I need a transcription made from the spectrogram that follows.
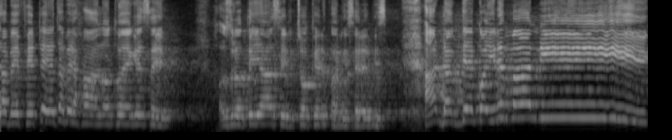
যাবে ফেটে যাবে, হালত হয়ে গেছে। হজরত ইয়াসির চোখের পানি ছেড়ে দিছে। আর ডাক দিয়ে কইরে মালিক,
